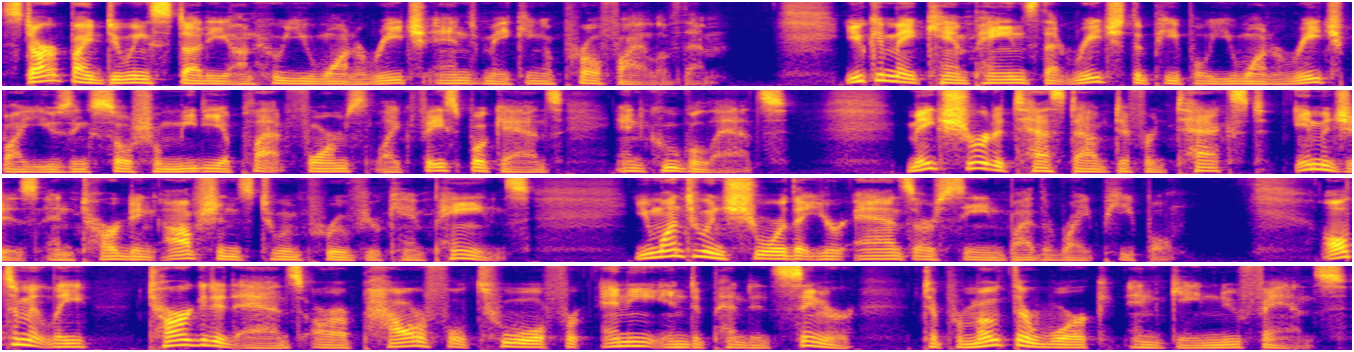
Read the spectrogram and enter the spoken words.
Start by doing study on who you want to reach and making a profile of them. You can make campaigns that reach the people you want to reach by using social media platforms like Facebook ads and Google ads. Make sure to test out different text, images, and targeting options to improve your campaigns. You want to ensure that your ads are seen by the right people. Ultimately, targeted ads are a powerful tool for any independent singer to promote their work and gain new fans.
